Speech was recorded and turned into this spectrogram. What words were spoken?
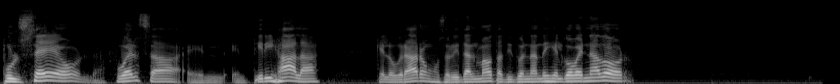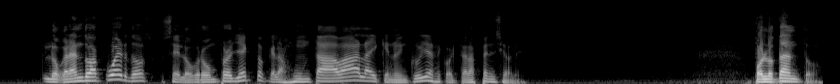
pulseo, la fuerza, el, el tirijala que lograron José Luis Dalmau, Tatito Hernández y el gobernador, logrando acuerdos, se logró un proyecto que la Junta avala y que no incluye recortar las pensiones. Por lo tanto,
